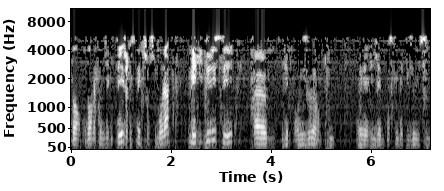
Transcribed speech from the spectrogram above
dans, dans la convivialité. Je respecte sur ce mot-là. Mais l'idée, c'est, euh, ils viennent pour le jeu avant tout. Et ils viennent parce qu'il y a du jeu ici.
